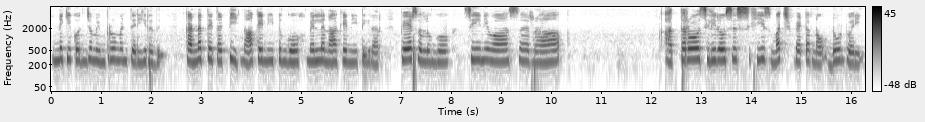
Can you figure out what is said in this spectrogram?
இன்னைக்கு கொஞ்சம் இம்ப்ரூவ்மெண்ட் தெரிகிறது. கன்னத்தை தட்டி நாக்கை நீட்டுங்கோ மெல்ல நாக்கை நீட்டுகிறார். பேர் சொல்லுங்கோ சீனிவாசரா. Atherosclerosis he's much better now don't worry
